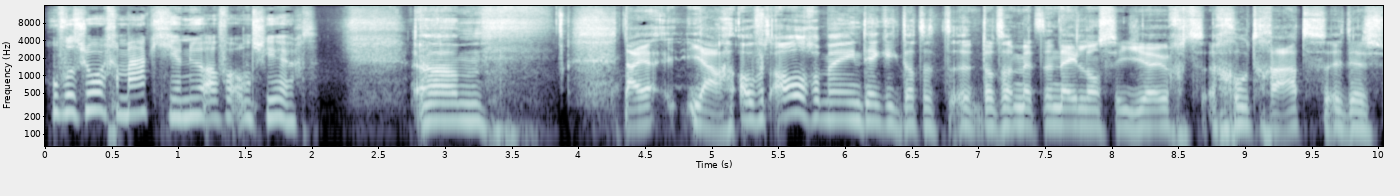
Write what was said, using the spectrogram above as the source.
Hoeveel zorgen maak je je nu over onze jeugd? Um nou ja, ja, over het algemeen denk ik dat het, eh, dat het met de Nederlandse jeugd goed gaat. Dus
